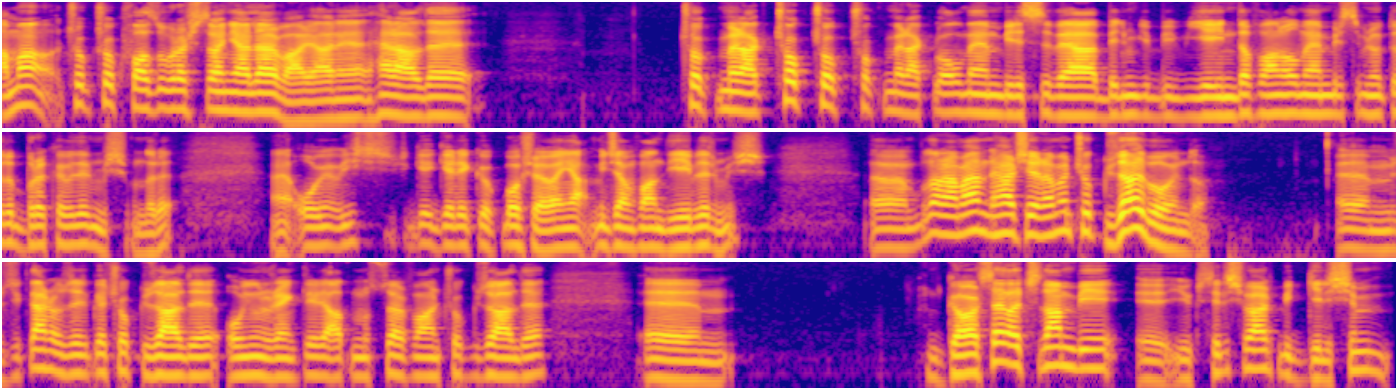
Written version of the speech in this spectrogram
ama çok çok fazla uğraştıran yerler var. Yani herhalde çok merak, çok çok çok meraklı olmayan birisi veya benim gibi yayında falan olmayan birisi bir noktada bırakabilirmiş bunları. Yani oyun hiç gerek yok boş ver ben yapmayacağım falan diyebilirmiş. Ee, buna rağmen her şeye rağmen çok güzel bir oyundu. Ee, müzikler özellikle çok güzeldi. Oyun renkleri, atmosfer falan çok güzeldi. Ee, görsel açıdan bir e, yükseliş var, bir gelişim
